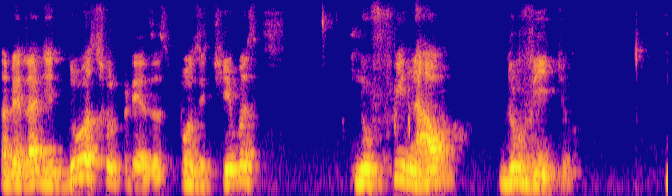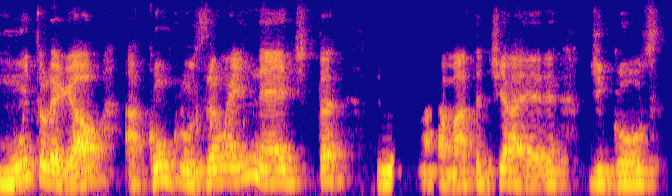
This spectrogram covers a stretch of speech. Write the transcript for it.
na verdade, duas surpresas positivas no final do vídeo. Muito legal, a conclusão é inédita no mata-mata de aérea de gols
